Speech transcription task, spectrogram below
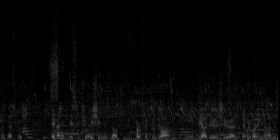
good, that's good. Even if the situation is not perfectly drawn, the idea is here and everybody can understand.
